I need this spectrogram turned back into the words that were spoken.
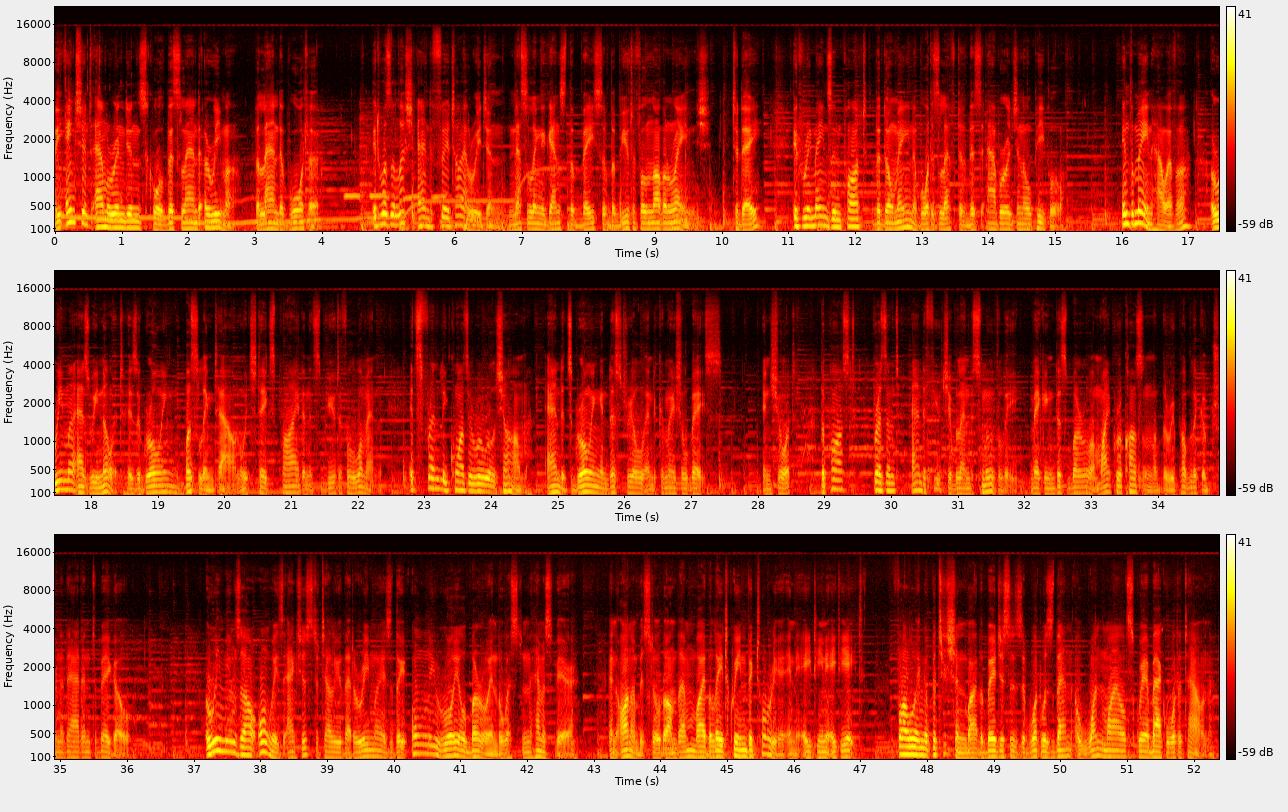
The ancient Amerindians called this land Arima, the land of water. It was a lush and fertile region nestling against the base of the beautiful northern range. Today, it remains in part the domain of what is left of this aboriginal people. In the main, however, Arima as we know it is a growing, bustling town which takes pride in its beautiful women, its friendly quasi-rural charm, and its growing industrial and commercial base. In short, the past, present, and the future blend smoothly, making this borough a microcosm of the Republic of Trinidad and Tobago. Arimians are always anxious to tell you that Arima is the only royal borough in the Western Hemisphere, an honor bestowed on them by the late Queen Victoria in 1888, following a petition by the burgesses of what was then a one-mile square backwater town.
